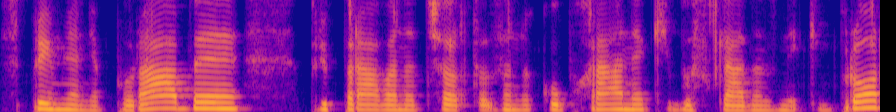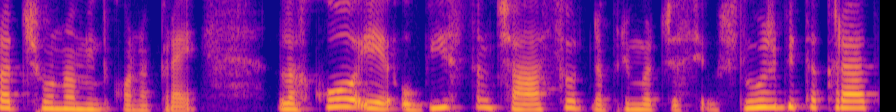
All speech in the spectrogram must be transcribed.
spremljanje porabe, priprava načrta za nakup hrane, ki bo skladen z nekim proračunom, in tako naprej. Lahko je v istem času, naprimer, če si v službi takrat,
